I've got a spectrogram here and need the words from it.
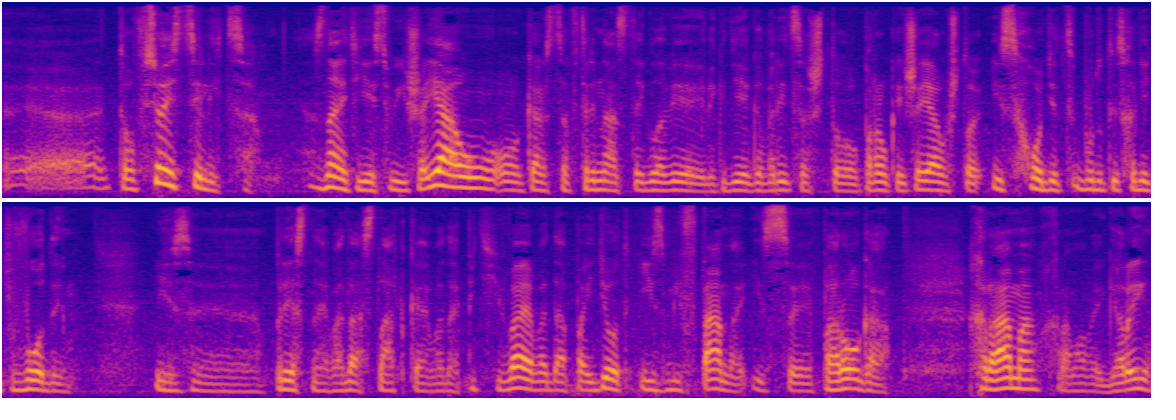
э, то все исцелится. Знаете, есть у Ишаяу, кажется, в 13 главе, или где говорится, что пророка Ишаяу, что исходит, будут исходить воды из э, пресная вода, сладкая вода, питьевая вода пойдет из мифтана, из э, порога храма, храмовой горы,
